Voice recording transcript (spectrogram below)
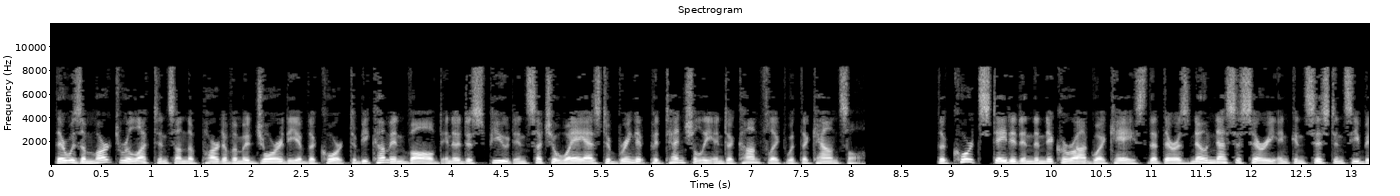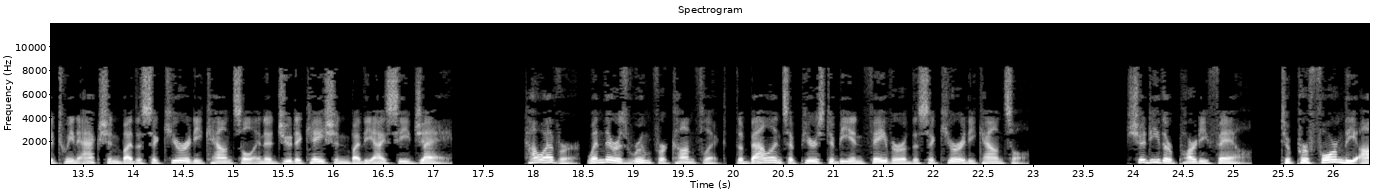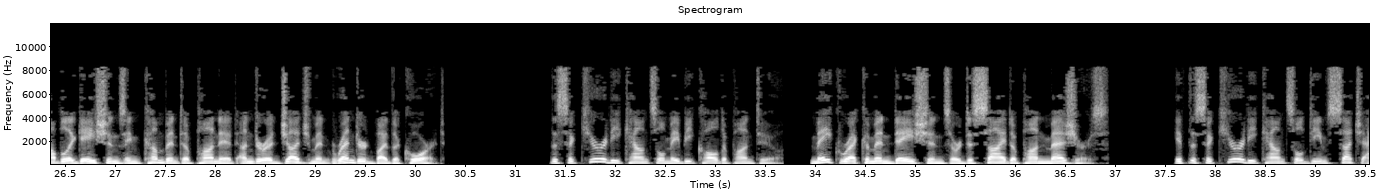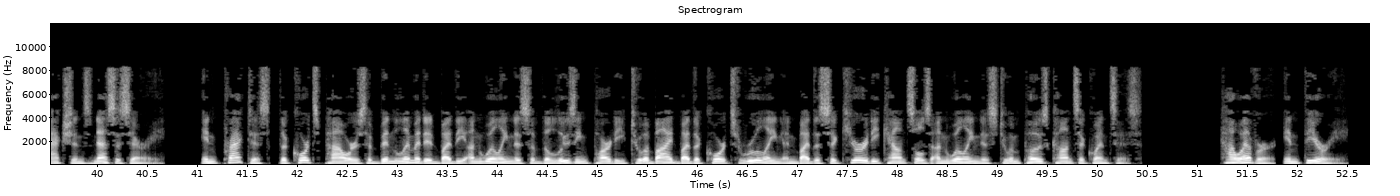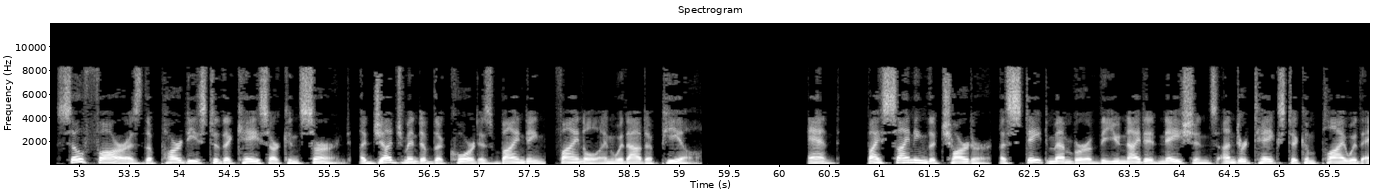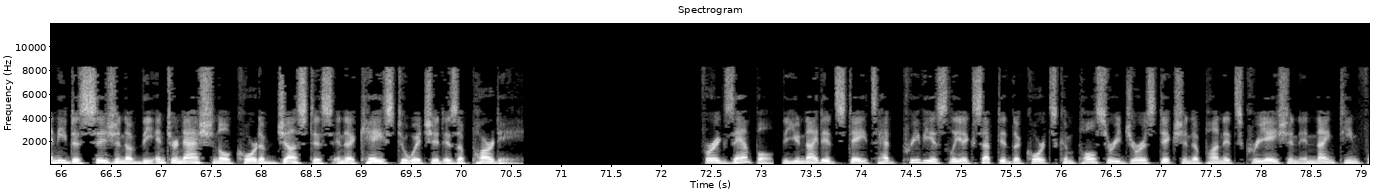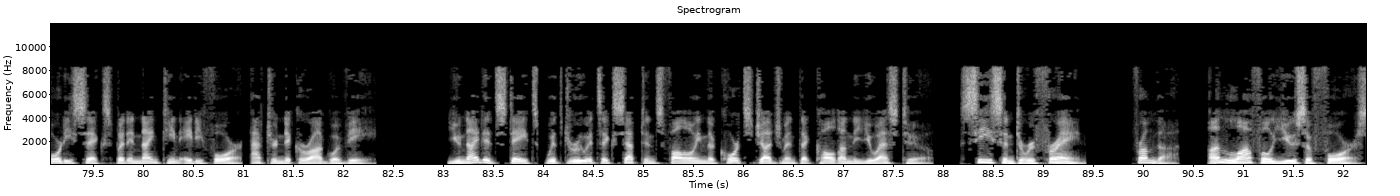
There was a marked reluctance on the part of a majority of the court to become involved in a dispute in such a way as to bring it potentially into conflict with the Council. The court stated in the Nicaragua case that there is no necessary inconsistency between action by the Security Council and adjudication by the ICJ. However, when there is room for conflict, the balance appears to be in favor of the Security Council. Should either party fail, to perform the obligations incumbent upon it under a judgment rendered by the court. The Security Council may be called upon to make recommendations or decide upon measures, if the Security Council deems such actions necessary. In practice, the court's powers have been limited by the unwillingness of the losing party to abide by the court's ruling and by the Security Council's unwillingness to impose consequences. However, in theory, so far as the parties to the case are concerned, a judgment of the court is binding, final and without appeal." And, by signing the Charter, a state member of the United Nations undertakes to comply with any decision of the International Court of Justice in a case to which it is a party." For example, the United States had previously accepted the court's compulsory jurisdiction upon its creation in 1946 but in 1984, after Nicaragua v. United States, withdrew its acceptance following the court's judgment that called on the U.S. to cease and to refrain from the unlawful use of force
